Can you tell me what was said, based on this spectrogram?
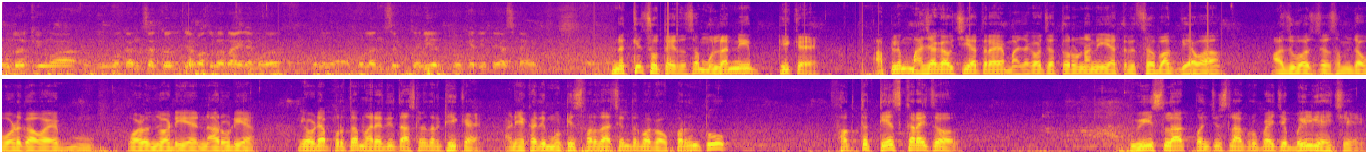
मुलं किंवा युवकांचा कल त्या बाजूला राहिल्यामुळं मुलं मुलांचं करिअर धोक्यात येते असं नाही वाटतं? नक्कीच होतं आहे तसं मुलांनी ठीक आहे आपल्या माझ्या गावची यात्रा आहे. माझ्या गावच्या तरुणांनी यात्रेत सहभाग घ्यावा. आजूबाजूच्या समजा वडगाव आहे वाळुंजवाडी आहे नारोडी आहे. एवढ्यापुरतं मर्यादित असलं तर ठीक आहे. आणि एखादी मोठी स्पर्धा असेल तर बघावं. परंतु फक्त तेच करायचं. वीस लाख पंचवीस लाख रुपयाचे बैल घ्यायचे.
